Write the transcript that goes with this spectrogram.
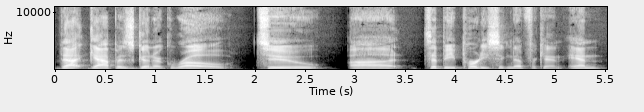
That gap is going to grow to uh, to be pretty significant. And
